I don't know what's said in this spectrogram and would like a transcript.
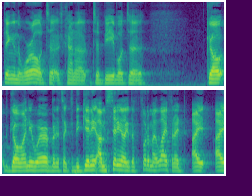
thing in the world to kind of to be able to go go anywhere. But it's like the beginning. I'm sitting like the foot of my life, and I I, I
